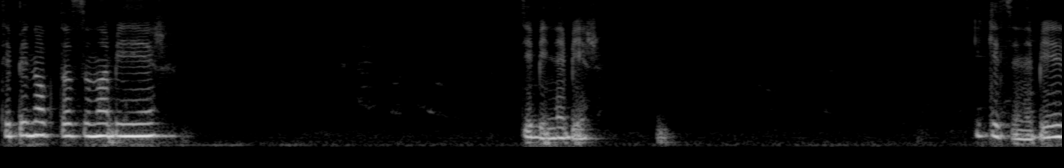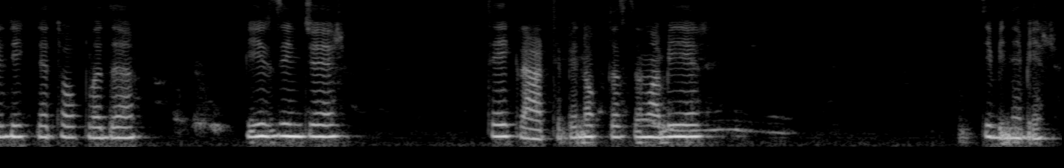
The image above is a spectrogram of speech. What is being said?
Tepe noktasına bir dibine bir. İkisini birlikte topladım. Bir zincir. Tekrar tepe noktasına bir. Dibine bir.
